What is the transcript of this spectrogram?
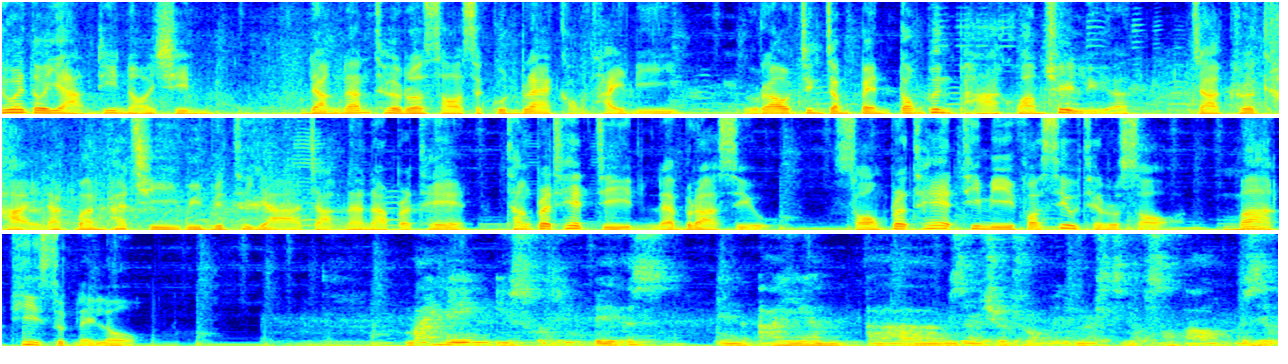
ด้วยตัวอย่างที่น้อยชิ้น ดังนั้นเทโรซอร์สกุลแรกของไทยนี้ เราจึงจำเป็นต้องพึ่งพาความช่วยเหลือ จากเครือข่ายนักบรรพชีวินวิทยาจากนานาประเทศ ทั้งประเทศจีนและบราซิลสองประเทศที่มีฟอสซิลเทโรซอร์มากที่สุดในโลก My name is Rodrigo Pegas, and I am a researcher from the University of São Paulo, Brazil.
